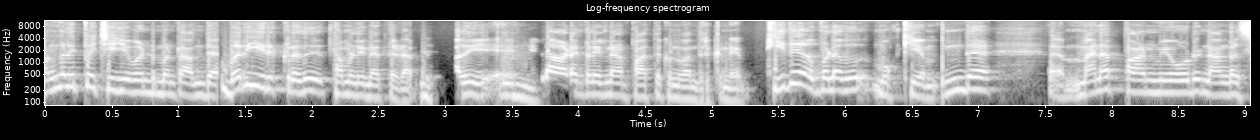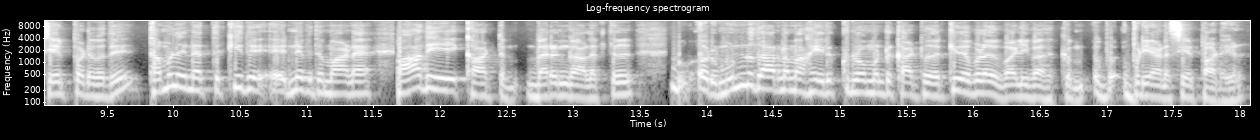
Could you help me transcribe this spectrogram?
பங்களிப்பை செய்ய வேண்டும் என்ற அந்த வரி இருக்கிறது தமிழினத்திடம். அது எல்லா இடங்களிலும் நான் பார்த்து கொண்டு வந்திருக்கிறேன் இது எவ்வளவு முக்கியம்? இந்த மனப்பான்மையோடு நாங்கள் செயல்படுவது தமிழினத்துக்கு இது என்ன விதமான பாதையை காட்டும் வருங்காலத்தில்? ஒரு முன்னுதாரணமாக இருக்கிறோம் என்று காட்டுவதற்கு இது எவ்வளவு வழிவகுக்கும்? இப்படியான செயற்பாடுகள்.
